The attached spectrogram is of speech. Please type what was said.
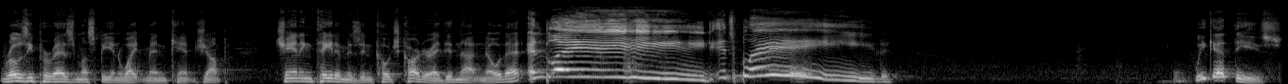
Rosie Perez must be in White Men Can't Jump. Channing Tatum is in Coach Carter. I did not know that. And Blade! It's Blade! We get these.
